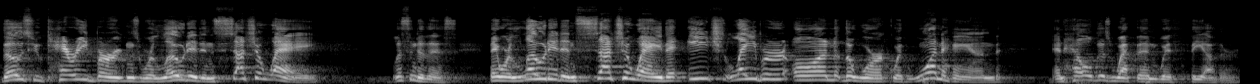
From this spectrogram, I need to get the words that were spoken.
Those who carried burdens were loaded in such a way, listen to this, they were loaded in such a way that each labored on the work with one hand and held his weapon with the other.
